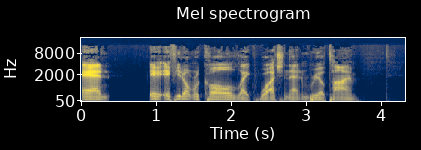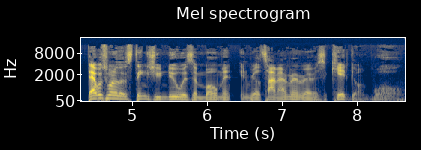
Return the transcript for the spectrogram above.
And if you don't recall, like watching that in real time, that was one of those things you knew was a moment in real time. I remember as a kid going, "Whoa!"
